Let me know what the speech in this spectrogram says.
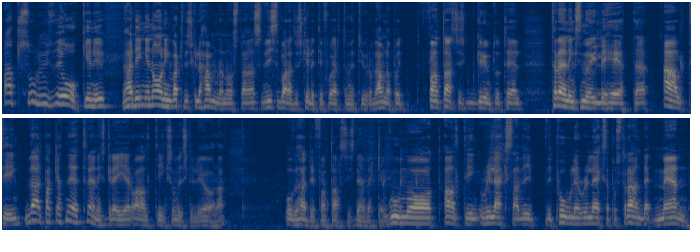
Absolut, vi åker nu. Vi hade ingen aning vart vi skulle hamna någonstans. Vi visste bara att vi skulle till Fuerteventura. Vi hamnade på ett fantastiskt grymt hotell. Träningsmöjligheter, allting. Vi hade packat ner träningsgrejer och allting som vi skulle göra. Och vi hade det fantastiskt den veckan. God mat, allting. Relaxa vid, vid poolen, relaxa på stranden. Men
